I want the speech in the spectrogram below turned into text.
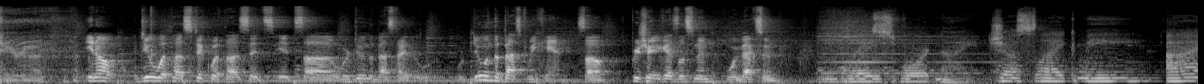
And you're going to, you know, deal with us, stick with us. It's it's uh, we're doing the best. I, doing the best we can. So appreciate you guys listening. We'll be back soon. He plays Fortnite just like me. I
